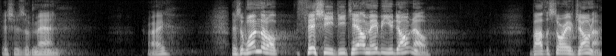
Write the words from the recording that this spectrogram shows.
fishers of men. Right? There's one little fishy detail maybe you don't know about the story of Jonah.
